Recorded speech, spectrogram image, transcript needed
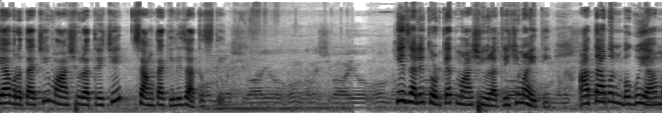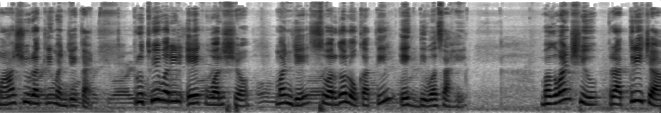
या व्रताची महाशिवरात्रीची सांगता केली जात असते. ही झाली थोडक्यात महाशिवरात्रीची माहिती. आता आपण बघूया महाशिवरात्री म्हणजे काय? पृथ्वीवरील एक वर्ष म्हणजे स्वर्गलोकातील एक दिवस आहे. भगवान शिव रात्रीच्या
